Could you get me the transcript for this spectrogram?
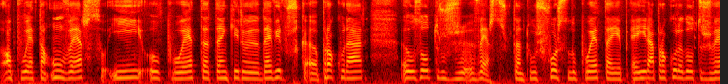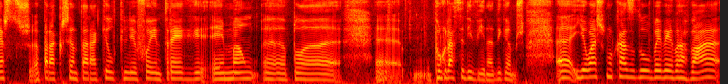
ao poeta um verso e o poeta tem que ir, deve ir buscar, procurar os outros versos. Portanto, o esforço do poeta é, é ir à procura de outros versos para acrescentar aquilo que lhe foi entregue em mão uh, pela, uh, por graça divina, digamos. Uh, e eu acho que no caso do bebê babá,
